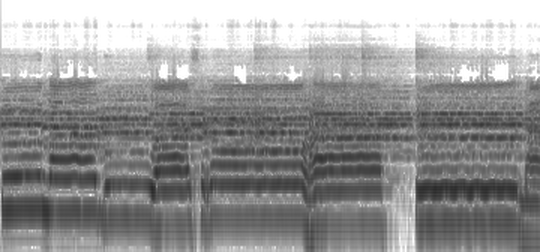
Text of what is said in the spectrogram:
tuna buas roha unang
